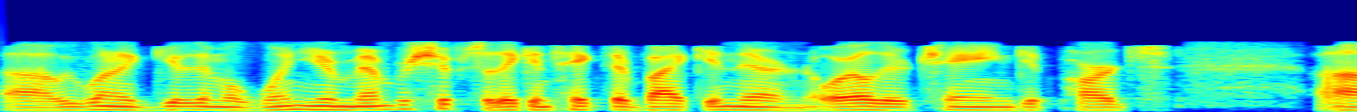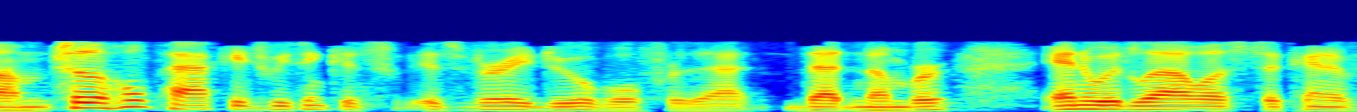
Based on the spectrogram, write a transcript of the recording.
Uh, we want to give them a one-year membership so they can take their bike in there and oil their chain, get parts. Um, so the whole package we think is is very doable for that that number, and it would allow us to kind of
